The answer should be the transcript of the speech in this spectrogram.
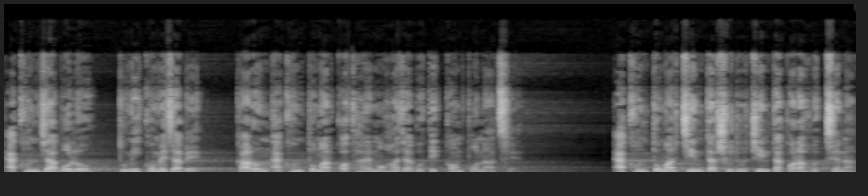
এখন যা বলো, তুমি কমে যাবে, কারণ এখন তোমার কথায় মহাজাগতিক কম্পন আছে। এখন তোমার চিন্তা শুধু চিন্তা করা হচ্ছে না।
